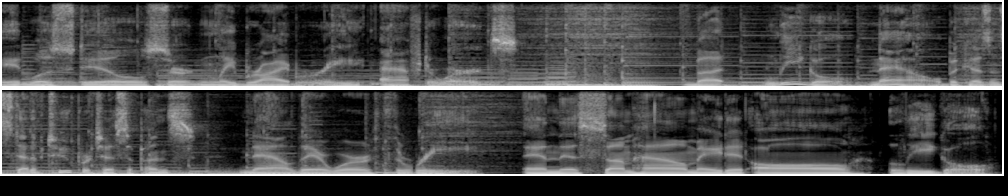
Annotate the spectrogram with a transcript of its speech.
it was still certainly bribery afterwards. But legal now because instead of two participants, now there were three. And this somehow made it all legal.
